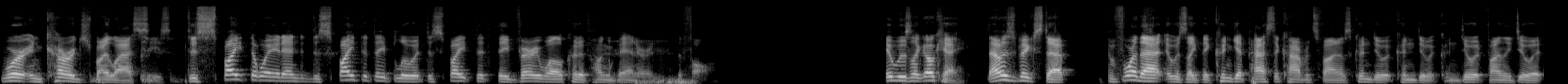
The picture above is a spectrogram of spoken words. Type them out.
were encouraged by last season, despite the way it ended, despite that they blew it, despite that they very well could have hung a banner in the fall. It was like, okay, that was a big step. Before that, it was like they couldn't get past the conference finals, couldn't do it, couldn't do it, couldn't do it, finally do it.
